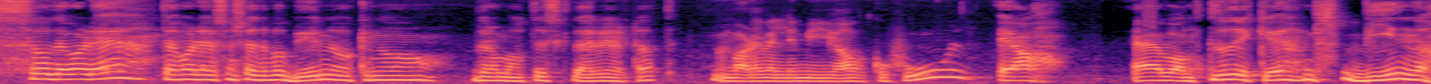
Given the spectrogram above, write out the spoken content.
Så det var det. Det var det som skjedde på byen. Det var ikke noe dramatisk der i det hele tatt. Men Var det veldig mye alkohol? Ja. Jeg er vant til å drikke vin. da.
